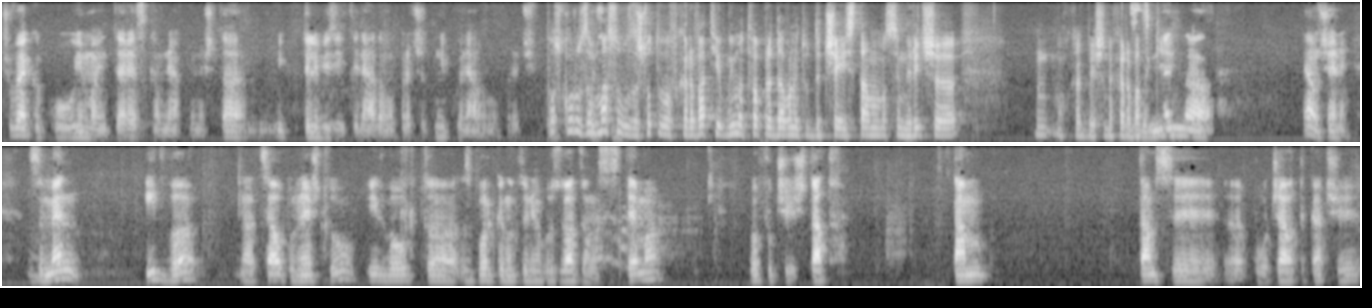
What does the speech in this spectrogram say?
Човек, ако има интерес към някои неща, и телевизиите няма да му пречат, никой няма да му пречи. По-скоро за масово, защото в Харватия го има това предаването The Chase, там се нарича... О, как беше на харватски? За мен, няма значение. За мен идва цялото нещо, идва от сбърканата ни образователна система в училищата. Там, там се получава така, че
